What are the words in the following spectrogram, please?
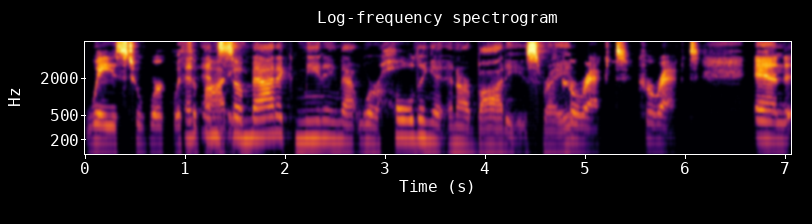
ways to work with and, the body. And somatic meaning that we're holding it in our bodies, right? Correct, correct. And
